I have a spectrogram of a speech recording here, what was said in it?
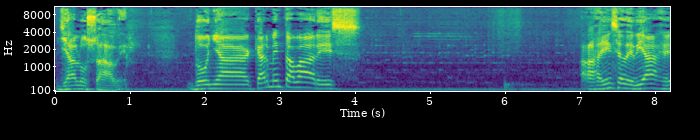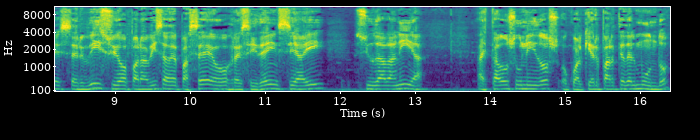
ya lo sabe. Doña Carmen Tavares, agencia de viajes, servicios para visa de paseo, residencia y ciudadanía a Estados Unidos o cualquier parte del mundo.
